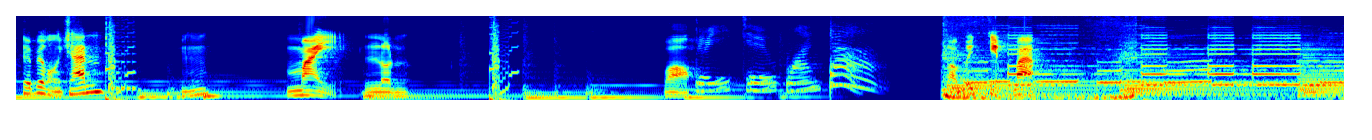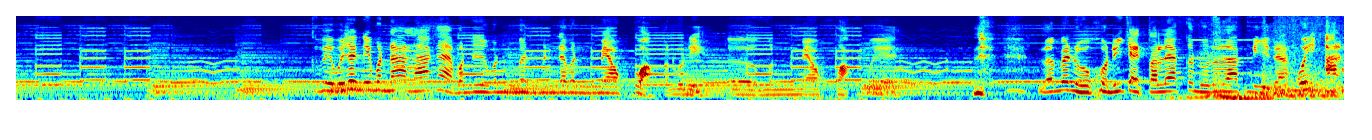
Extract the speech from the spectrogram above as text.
เธอเป็นของฉันอืมไม่ลนว้าว Three, two, one, go. เราไม่เจ็บมากคือเวอร์ชันนี้มันน่ารักอะมันมันมันมันมันแมวกวักอะดูดิ เออ มันแมวกวักเว้ย แล้วแม่หนูคนนี้จากตอนแรกก็ดูน่ารักดีนะอุ้ยอัน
